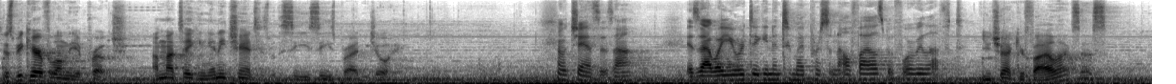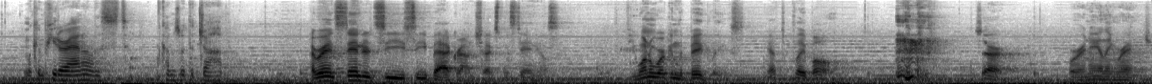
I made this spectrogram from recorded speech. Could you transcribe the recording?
Just be careful on the approach. I'm not taking any chances with the CEC's pride and joy. No chances, huh? Is that why you were digging into my personnel files before we left? You track your file access? I'm a computer analyst. Comes with the job. I ran standard CEC background checks, Miss Daniels. If you want to work in the big leagues, you have to play ball. Sir, we're in hailing range.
